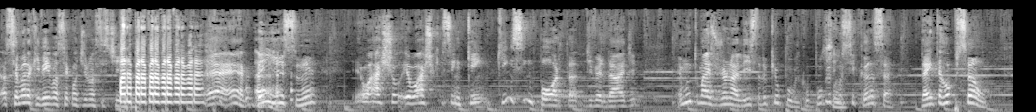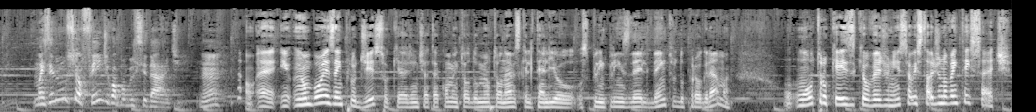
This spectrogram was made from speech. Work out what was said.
A semana que vem você continua assistindo. Para, para, para, para, para, para. É, é, bem isso, né? Eu acho, eu acho que assim, quem, quem se importa de verdade é muito mais o jornalista do que o público. O público Sim. se cansa da interrupção. Mas ele não se ofende com a publicidade, né? Não, é, e um bom exemplo disso, que a gente até comentou do Milton Neves, que ele tem ali os plim-plins dele dentro do programa. Um um outro case que eu vejo nisso é o Estádio 97,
